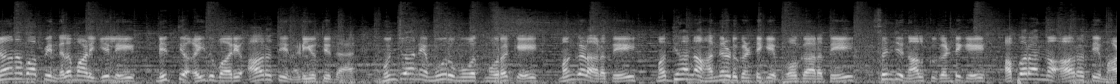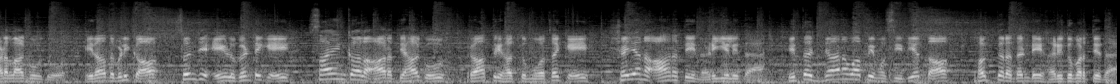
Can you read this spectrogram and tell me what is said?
ಜ್ಞಾನವಾಪಿ ನೆಲಮಾಳಿಗೆಯಲ್ಲಿ ನಿತ್ಯ ಐದು ಬಾರಿ ಆರತಿ ನಡೆಯುತ್ತಿದೆ. ಮುಂಜಾನೆ ಮೂರು ಮೂವತ್ತ್ ಮೂರಕ್ಕೆ ಮಂಗಳಾರತಿ, ಮಧ್ಯಾಹ್ನ ಹನ್ನೆರಡು ಗಂಟೆಗೆ ಭೋಗಾರತಿ, ಸಂಜೆ ನಾಲ್ಕು ಗಂಟೆಗೆ ಅಪರಾಹ್ನ ಆರತಿ ಮಾಡಲಾಗುವುದು. ಇದಾದ ಬಳಿಕ ಸಂಜೆ ಏಳು ಗಂಟೆಗೆ ಸಾಯಂಕಾಲ ಆರತಿ ಹಾಗೂ ರಾತ್ರಿ ಹತ್ತು ಮೂವತ್ತಕ್ಕೆ ಶಯನ ಆರತಿ ನಡೆಯಲಿದೆ. ಇತ್ತ ಜ್ಞಾನವಾಪಿ ಮಸೀದಿಯತ್ತ ಭಕ್ತರ ದಂಡೆ ಹರಿದು ಬರ್ತಿದೆ.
